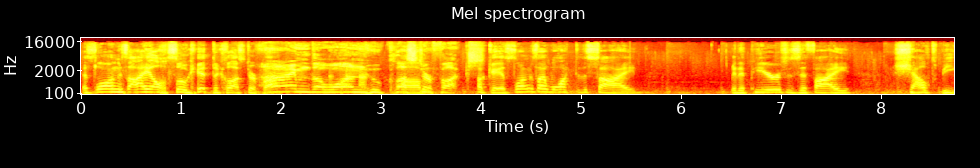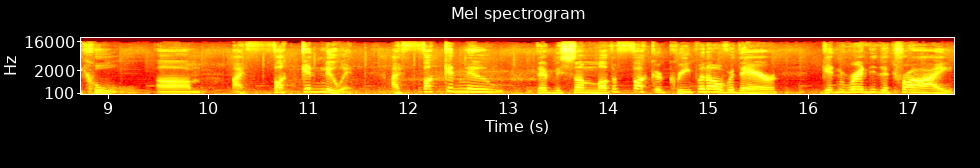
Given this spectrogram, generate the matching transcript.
as long as I also get to cluster fuck. I'm the one who cluster Um, fucks. Okay, as long as I walk to the side, it appears as if I shalt be cool. Um, I fucking knew it. I fucking knew there'd be some motherfucker creeping over there, getting ready to try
